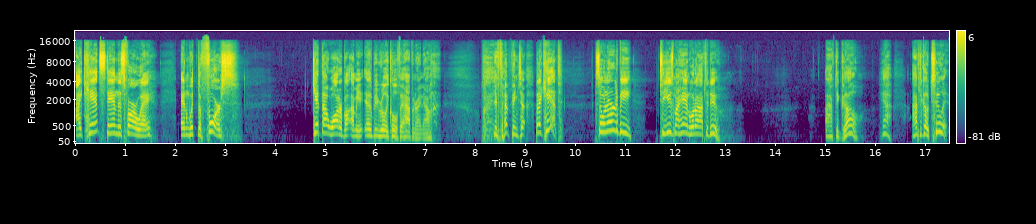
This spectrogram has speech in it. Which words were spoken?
I can't stand this far away and with the force get that water bottle. I mean, it would be really cool if it happened right now. if that thing, but I can't. So in order to be to use my hand, what do I have to do? I have to go. Yeah, I have to go to it.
